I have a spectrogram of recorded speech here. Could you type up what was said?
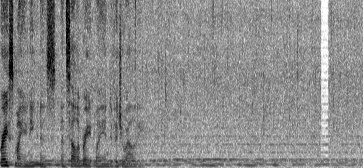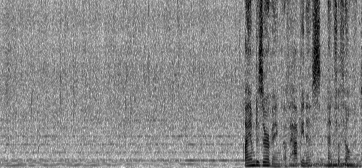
Embrace my uniqueness and celebrate my individuality. I am deserving of happiness and fulfillment.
